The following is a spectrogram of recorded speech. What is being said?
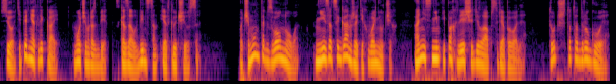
Все, теперь не отвлекай. Мочим разбег, сказал Винстон и отключился. Почему он так взволнован? Не из-за цыган же этих вонючих. Они с ним и похлеще дела обстряпывали. Тут что-то другое.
